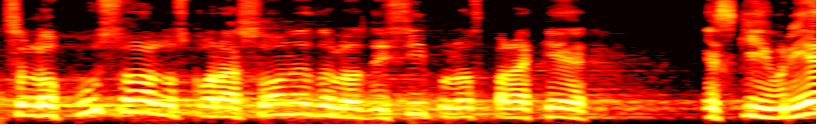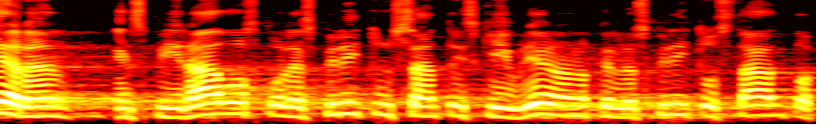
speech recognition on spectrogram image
se lo puso a los corazones de los discípulos para que escribieran, inspirados por el Espíritu Santo, escribieran lo que el Espíritu Santo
